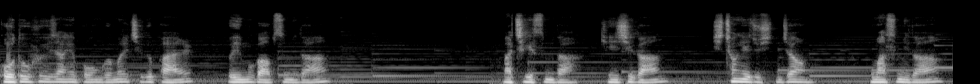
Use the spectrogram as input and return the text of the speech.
고도 후유장애 보험금을 지급할 의무가 없습니다. 마치겠습니다. 긴 시간 시청해 주신 점 고맙습니다.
